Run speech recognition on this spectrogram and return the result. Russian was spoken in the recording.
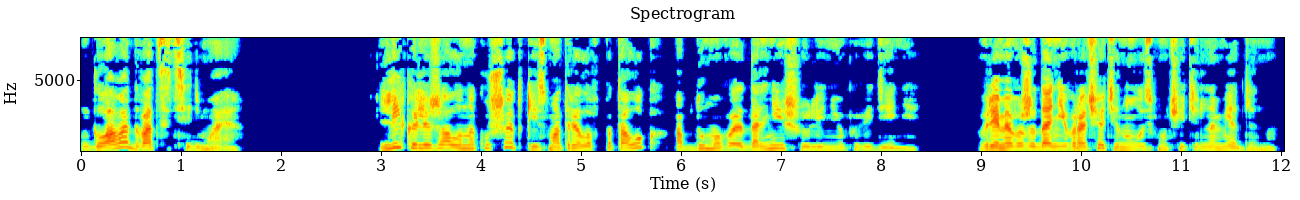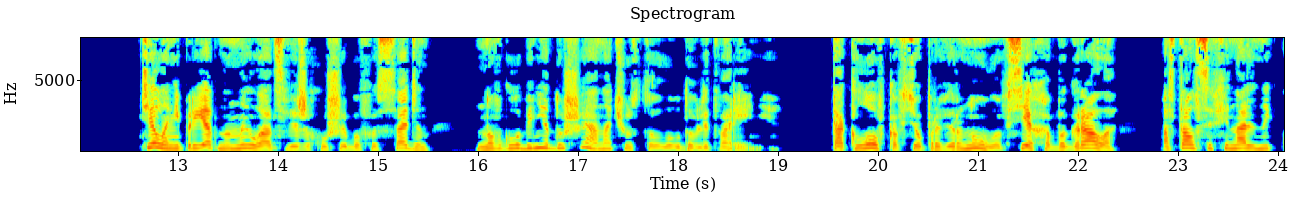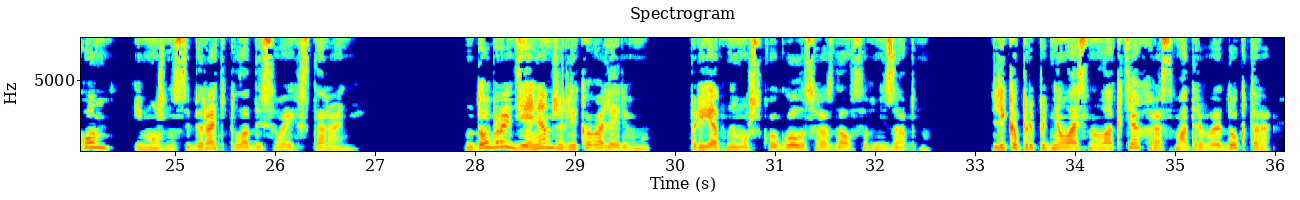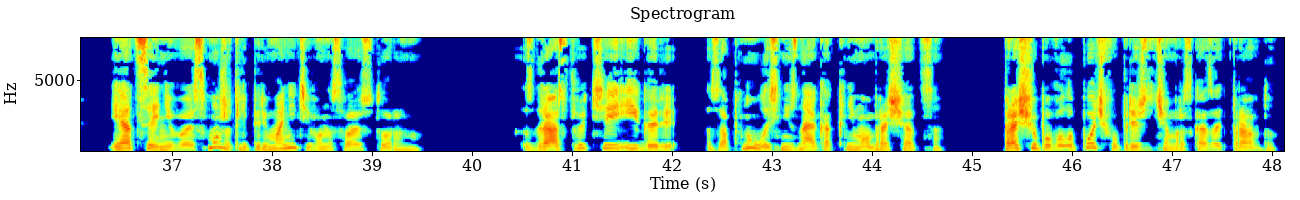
Глава двадцать седьмая Лика лежала на кушетке и смотрела в потолок, обдумывая дальнейшую линию поведения. Время в ожидании врача тянулось мучительно медленно. Тело неприятно ныло от свежих ушибов и ссадин, но в глубине души она чувствовала удовлетворение. Так ловко все провернула, всех обыграла, остался финальный кон, и можно собирать плоды своих стараний. «Добрый день, Анжелика Валерьевна!» Приятный мужской голос раздался внезапно. Лика приподнялась на локтях, рассматривая доктора и оценивая, сможет ли переманить его на свою сторону. «Здравствуйте, Игорь...» Запнулась, не зная, как к нему обращаться. Прощупывала почву, прежде чем рассказать правду.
